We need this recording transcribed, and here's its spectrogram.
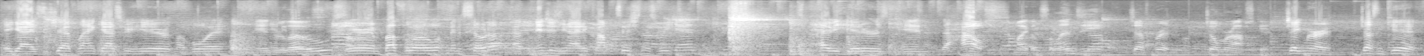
Hey guys, Jeff Lancaster here with my boy Andrew Lowe. We're in Buffalo, Minnesota at the Ninjas United competition this weekend. Some heavy hitters in the house. Michael Silenzi, Geoff Britten, Joe Moravsky, Jake Murray, Justin Kidd.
